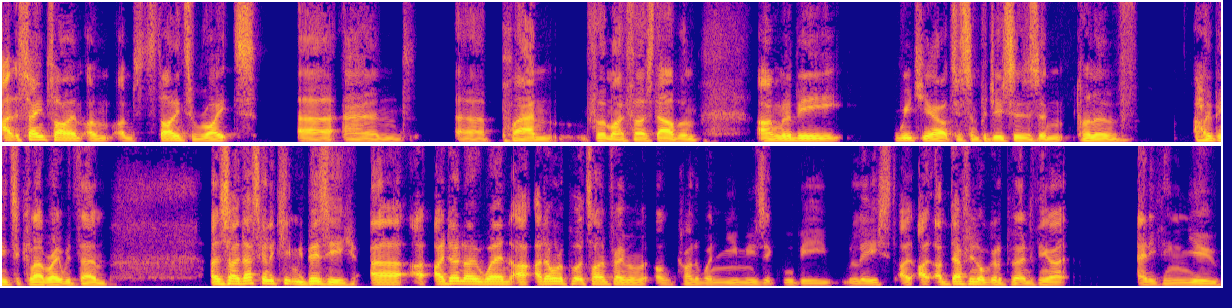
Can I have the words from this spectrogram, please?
at the same time I'm I'm starting to write uh and uh plan for my first album. I'm going to be reaching out to some producers and kind of hoping to collaborate with them. And so that's going to keep me busy. Uh, I, I, don't know when. I, I, don't want to put a time frame on, on, kind of when new music will be released. I, am definitely not going to put anything out, anything new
